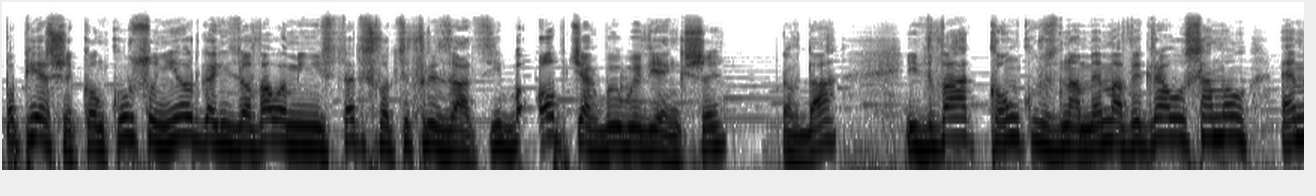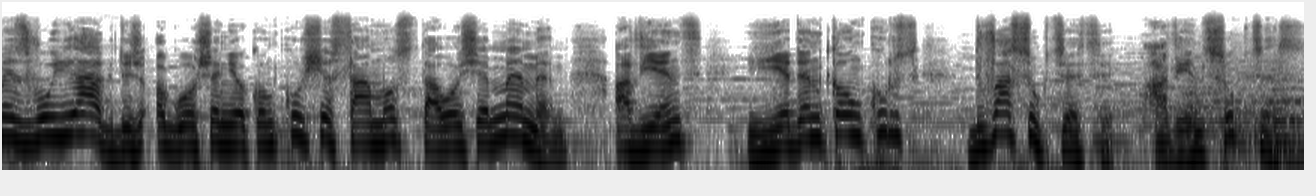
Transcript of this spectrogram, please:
Po pierwsze, konkursu nie organizowało Ministerstwo Cyfryzacji, bo obciach byłby większy. Prawda? I dwa, konkurs na mema wygrało samo MSWiA, gdyż ogłoszenie o konkursie samo stało się memem. A więc jeden konkurs, dwa sukcesy, a więc sukces.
